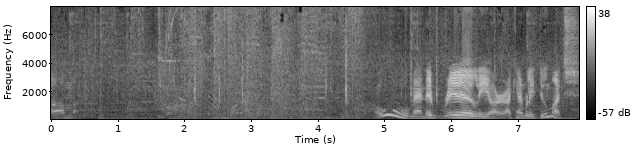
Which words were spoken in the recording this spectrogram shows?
Um. Oh man, they really are. I can't really do much.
